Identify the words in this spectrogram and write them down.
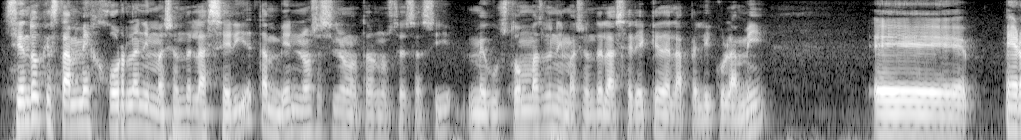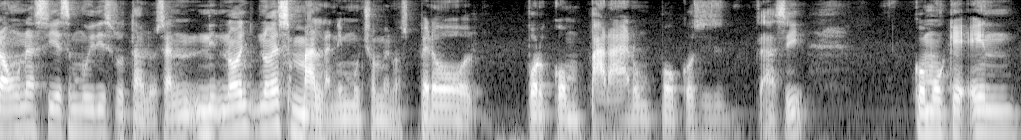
siento que está mejor la animación de la serie también, no sé si lo notaron ustedes así, me gustó más la animación de la serie que de la película a mí. Eh, pero aún así es muy disfrutable. O sea, no, no es mala, ni mucho menos. Pero por comparar un poco, así. Como que en,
